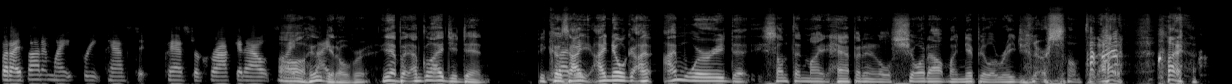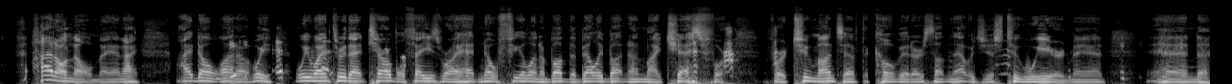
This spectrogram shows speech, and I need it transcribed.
but I thought it might freak Pastor Pastor Crockett out. So oh, he'll get over it. Yeah, but I'm glad you didn't because I, I know I, am worried that something might happen and it'll short out my nipple region or something. I, I, I don't know, man. I, I don't want to. We, we went through that terrible phase where I had no feeling above the belly button on my chest for, for two months after COVID or something. That was just too weird, man. And uh,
